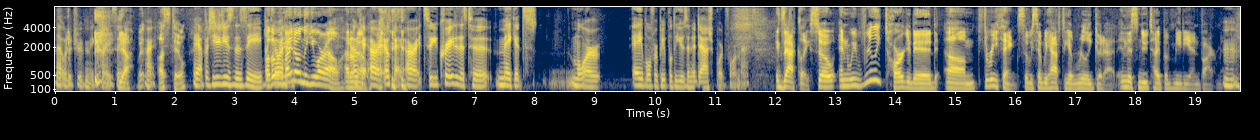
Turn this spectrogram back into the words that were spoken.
That would have driven me crazy. Yeah. All right. Us too. Yeah, but you did use the Z. But Although we ahead. might own the URL. I don't Okay. know. Okay. All right. Okay. All right. So you created this to make it more able for people to use in a dashboard format. Exactly. So, and we really targeted um, three things that we said we have to get really good at in this new type of media environment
